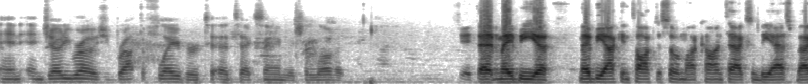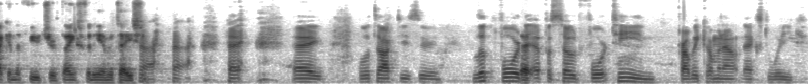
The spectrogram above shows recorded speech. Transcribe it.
And, and Jody Rose, you brought the flavor to EdTech Sandwich. I love it appreciate that. Maybe uh, maybe I can talk to some of my contacts and be asked back in the future. Thanks for the invitation. hey, hey, we'll talk to you soon. Look forward to episode 14, probably coming out next week.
